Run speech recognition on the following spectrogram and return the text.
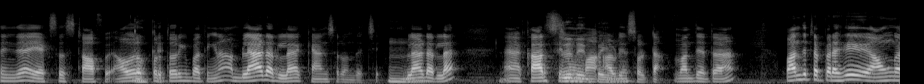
செஞ்ச எக்ஸஸ் ஸ்டாஃப் அவரை பொறுத்த வரைக்கும் பார்த்தீங்கன்னா பிளாடரில் கேன்சர் வந்துச்சு. பிளாடரில் கார்சினோமா அப்படின்னு சொல்லிட்டான். வந்துட்டேன் வந்துட்ட பிறகு அவங்க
